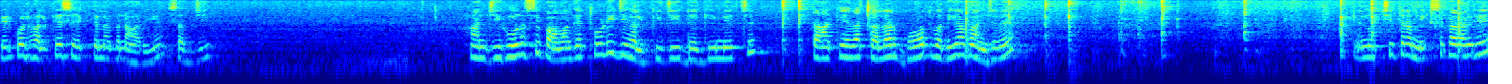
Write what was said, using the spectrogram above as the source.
ਬਿਲਕੁਲ ਹਲਕੇ ਸੇਕ ਤੇ ਮੈਂ ਬਣਾ ਰਹੀ ਹਾਂ ਸਬਜ਼ੀ। ਹਾਂਜੀ, ਹੁਣ ਅਸੀਂ ਪਾਵਾਂਗੇ ਥੋੜੀ ਜਿਹੀ ਹਲਕੀ ਜਿਹੀ ਦੇਗੀ ਮਿਰਚ ਤਾਂ ਕਿ ਇਹਦਾ ਕਲਰ ਬਹੁਤ ਵਧੀਆ ਬਣ ਜਾਵੇ। ਇਹਨੂੰ ਅੱਛੀ ਤਰ੍ਹਾਂ ਮਿਕਸ ਕਰਾਂਗੇ।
